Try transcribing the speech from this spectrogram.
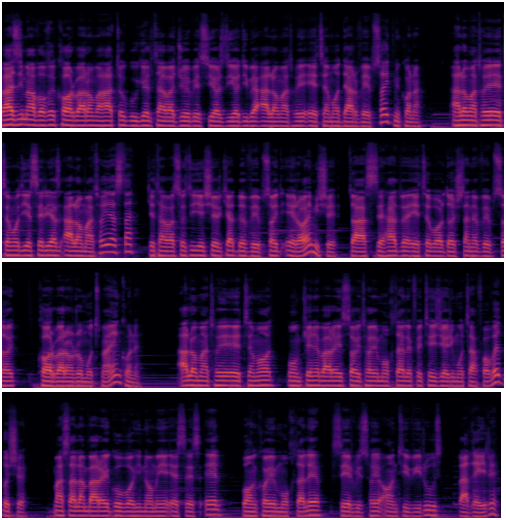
بعضی مواقع کاربران و حتی گوگل توجه بسیار زیادی به علامت های اعتماد در وبسایت می‌کنن. علامت های اعتماد یه سری از علامت هایی هستن که توسط یه شرکت به وبسایت ارائه میشه تا از صحت و اعتبار داشتن وبسایت کاربران رو مطمئن کنه. علامت های اعتماد ممکنه برای سایت های مختلف تجاری متفاوت باشه. مثلا برای گواهی نامه SSL، بانک های مختلف، سرویس های آنتی ویروس و غیره.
